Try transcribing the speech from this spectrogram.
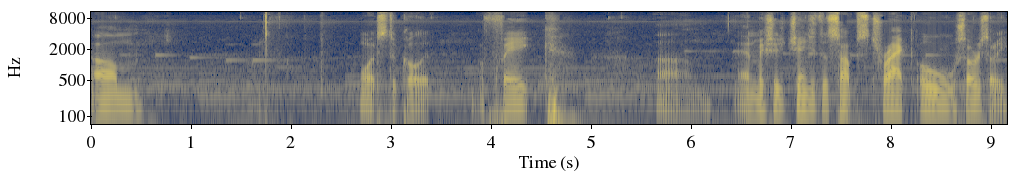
um, what's to call it? A fake um, and make sure you change it to subtract oh sorry sorry.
